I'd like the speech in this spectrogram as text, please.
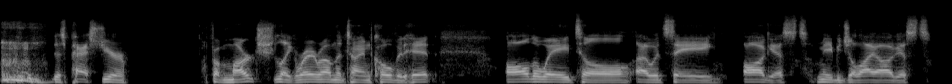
this past year from March, like right around the time COVID hit all the way till I would say August, maybe July, August.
